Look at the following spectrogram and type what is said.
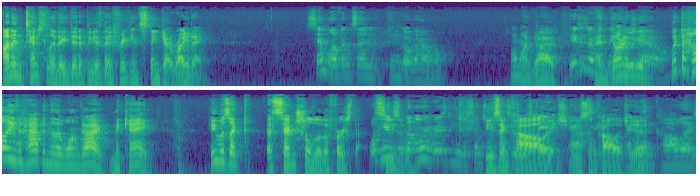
unintentionally they did it because they freaking stink at writing. Sam Levinson can go to hell. Oh my god. He deserves And to be don't in even jail. get, what the hell even happened to the one guy, McKay? He was like essential to the first Well, season. the only reason he was essential He's in because he was college. He's in college, yeah. He's in college,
